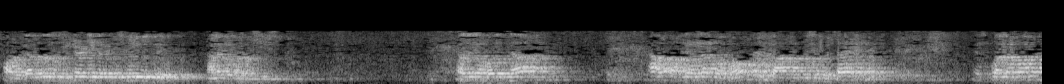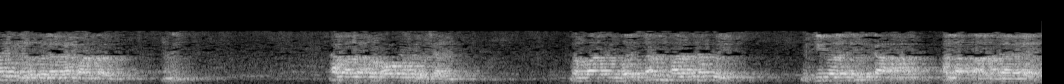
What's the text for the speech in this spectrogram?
اور جب اس سیکورٹی کا چھوڑی سے الگ پر چیز اور یہ بہت اپنے اللہ کام سے اس کو اللہ بات ہے کہ اللہ میں بات کروں اب اللہ کو بہت سے بچائے تو ہمارے بہت ہمارے طرف کوئی۔ یقین والا نہیں کہا اللہ تعالیٰ کا ہے،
